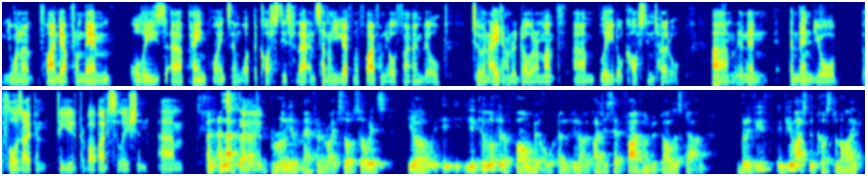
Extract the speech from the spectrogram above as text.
You want to find out from them all these uh, pain points and what the cost is for that, and suddenly you go from a five hundred dollar phone bill to an eight hundred dollar a month um, bleed or cost in total, um, and then and then your the floor is open to you to provide a solution. Um, and and that's, so, a, that's a brilliant method, right? So so it's you know you can look at a phone bill and you know as you said five hundred dollars down, but if you if you ask a customer like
